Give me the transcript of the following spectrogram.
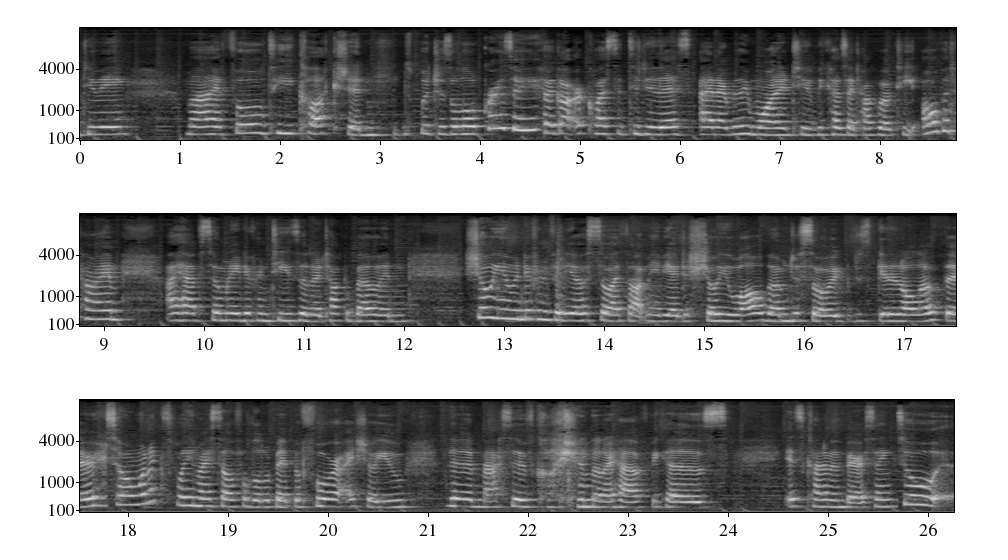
doing my full tea collection, which is a little crazy. I got requested to do this and I really wanted to because I talk about tea all the time. I have so many different teas that I talk about and show you in different videos so I thought maybe I'd just show you all of them just so I just get it all out there. So I want to explain myself a little bit before I show you the massive collection that I have because it's kind of embarrassing. So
